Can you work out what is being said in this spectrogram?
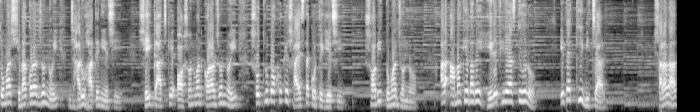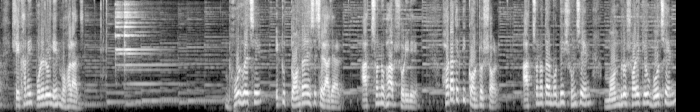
তোমার সেবা করার জন্যই ঝাড়ু হাতে নিয়েছি। সেই কাজকে অসম্মান করার জন্যই শত্রুপক্ষকে সায়স্তা করতে গিয়েছি। সবই তোমার জন্য। আর আমাকে এভাবে হেরে ফিরে আসতে হলো? এটা কি বিচার? সারা রাত সেখানেই পড়ে রইলেন মহারাজ। ভোর হয়েছে, একটু তন্দ্রা এসেছে রাজার। আচ্ছন্ন ভাব শরীরে। হঠাৎ একটি কণ্ঠস্বর। আচ্ছন্নতার মধ্যেই শুনছেন, মন্দ্র স্বরে কেউ বলছেন,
